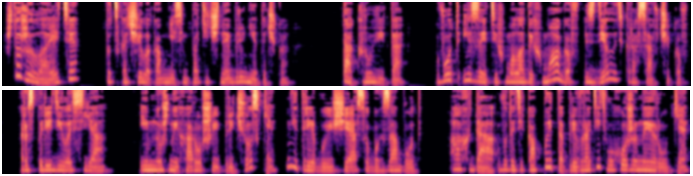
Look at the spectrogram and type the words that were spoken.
«Что желаете?» — подскочила ко мне симпатичная брюнеточка. «Так, Рувита, Вот из этих молодых магов сделать красавчиков, распорядилась я. Им нужны хорошие прически, не требующие особых забот. Ах да, вот эти копыта превратить в ухоженные руки,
